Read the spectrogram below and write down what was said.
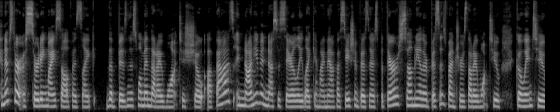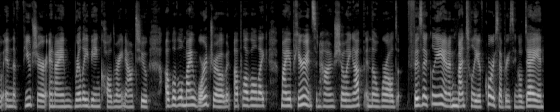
kind of start asserting myself as like the businesswoman that I want to show up as, and not even necessarily like in my manifestation business, but there are so many other business ventures that I want to go into in the future. And I am really being called right now to uplevel my wardrobe and uplevel like my appearance and how I'm showing up in the world physically and mentally, of course, every single day, and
